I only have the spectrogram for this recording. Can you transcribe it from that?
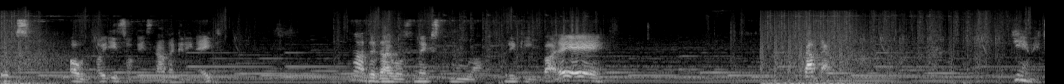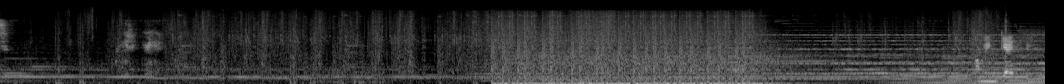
Oops. Oh, it's okay, it's not a grenade. Not that I was next to a freaking but hey, hey, hey! Stop that! Damn it! Come and get me!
